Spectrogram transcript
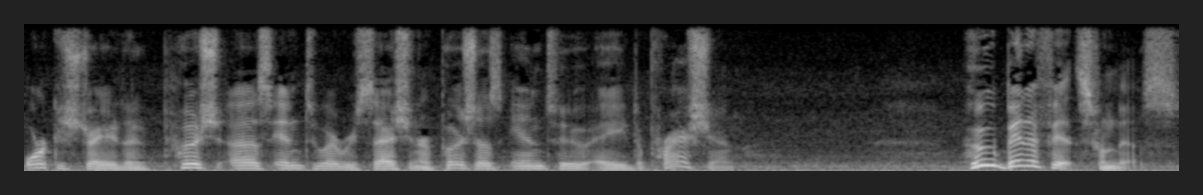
orchestrated to push us into a recession or push us into a depression, who benefits from this?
